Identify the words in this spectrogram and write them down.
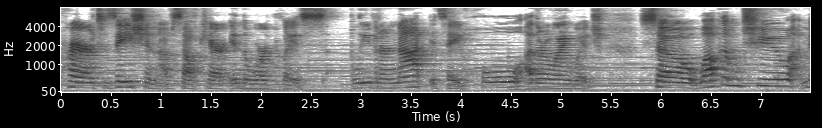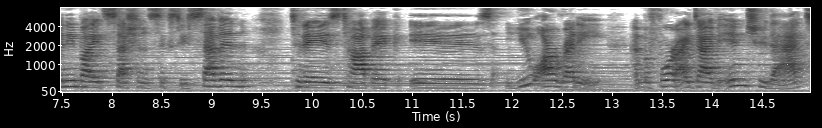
prioritization of self care in the workplace. Believe it or not, it's a whole other language. So, welcome to Mini Bytes session 67. Today's topic is You Are Ready. And before I dive into that,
